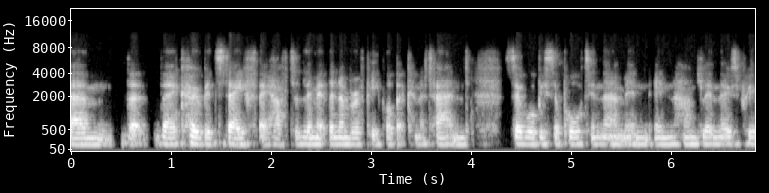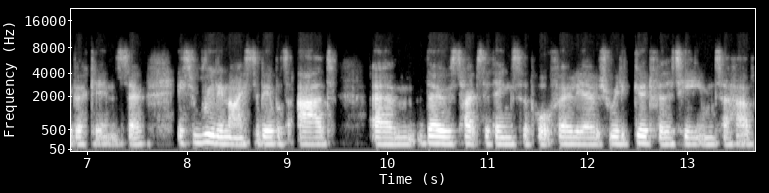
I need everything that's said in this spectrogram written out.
um, that they're COVID safe, they have to limit the number of people that can attend. So we'll be supporting them in, in handling those pre-bookings. So it's really nice to be able to add um, those types of things to the portfolio. It's really good for the team to have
